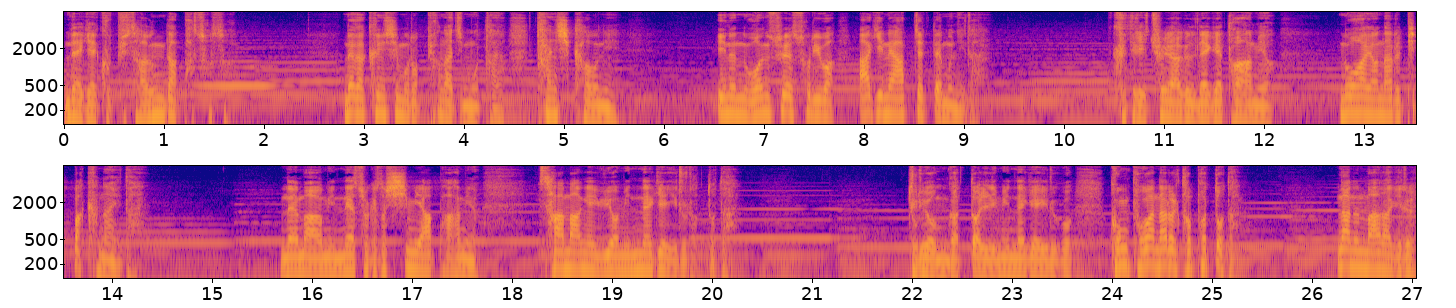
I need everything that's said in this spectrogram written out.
내게 굽히사 응답하소서. 내가 근심으로 편하지 못하여 탄식하오니 이는 원수의 소리와 악인의 압제 때문이라. 그들이 죄악을 내게 더하며 노하여 나를 핍박하나이다. 내 마음이 내 속에서 심히 아파하며 사망의 위험이 내게 이르렀도다. 두려움과 떨림이 내게 이르고 공포가 나를 덮었도다. 나는 말하기를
